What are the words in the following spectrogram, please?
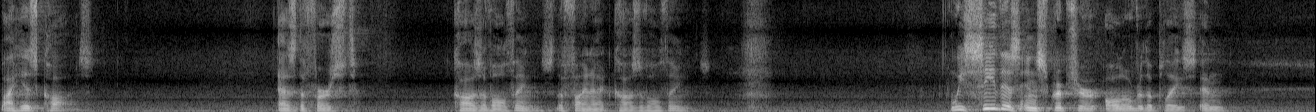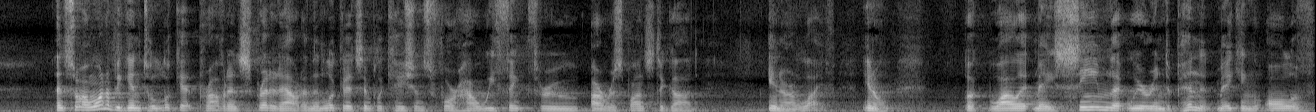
by his cause, as the first cause of all things, the finite cause of all things. We see this in Scripture all over the place, and, and so I want to begin to look at providence, spread it out, and then look at its implications for how we think through our response to God in our life. You know, Look, while it may seem that we're independent, making all of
